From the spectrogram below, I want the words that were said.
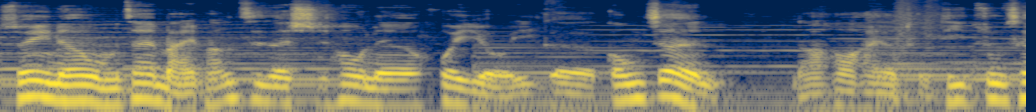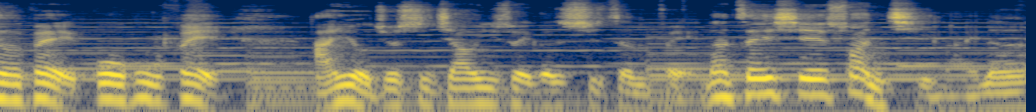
所以呢，我们在买房子的时候呢，会有一个公证，然后还有土地注册费、过户费，还有就是交易税跟市政费。那这些算起来呢？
